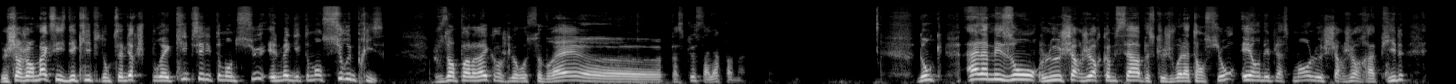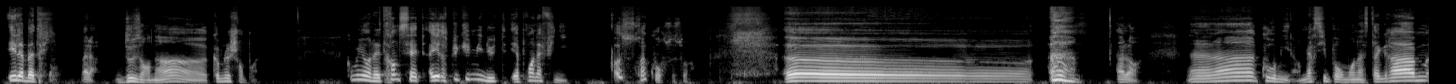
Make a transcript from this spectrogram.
Le chargeur Mac, il se déclipse. Donc ça veut dire que je pourrais clipser directement dessus et le mettre directement sur une prise. Je vous en parlerai quand je le recevrai euh, parce que ça a l'air pas mal. Donc à la maison, le chargeur comme ça parce que je vois la tension et en déplacement, le chargeur rapide et la batterie. Voilà, deux en un, euh, comme le shampoing. Combien on est? 37. Ah, il reste plus qu'une minute et après on a fini. Oh, ce sera court ce soir. Euh... Alors, Merci pour mon Instagram.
